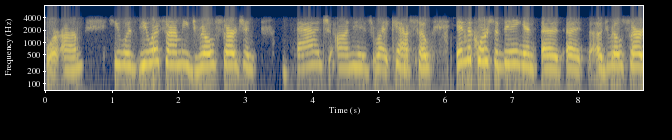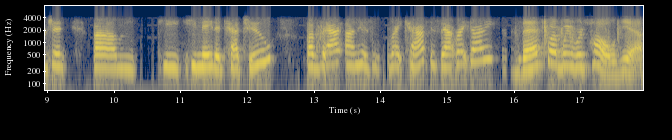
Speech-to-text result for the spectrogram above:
forearm. He was U.S. Army drill sergeant badge on his right calf. So, in the course of being an, a, a, a drill sergeant, um, he he made a tattoo of that on his right calf. Is that right, Dottie? That's what we were told. Yes.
